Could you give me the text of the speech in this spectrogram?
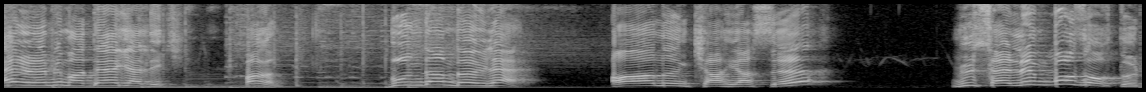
En önemli maddeye geldik. Bakın, bundan böyle ağanın kahyası Müsellim Bozok'tur.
